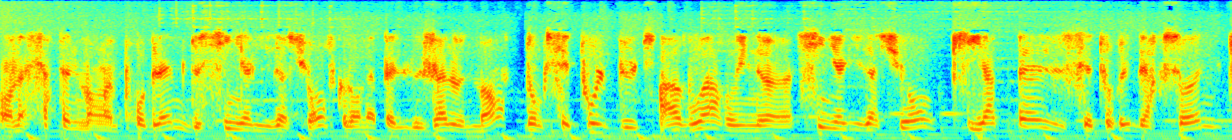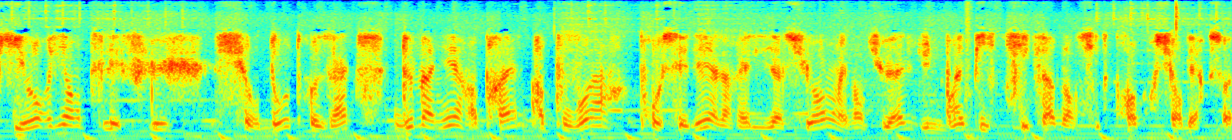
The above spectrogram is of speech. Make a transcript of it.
On a certainement un problème de signalisation, ce que l'on appelle le jalonnement. Donc c'est tout le but, avoir une signalisation qui apaise cette rue Bergson, qui oriente les flux sur d'autres axes, de manière après à pouvoir procéder à la réalisation éventuelle d'une vraie piste cyclable en site propre sur Bergson.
